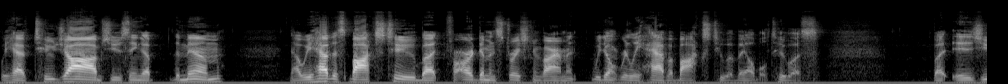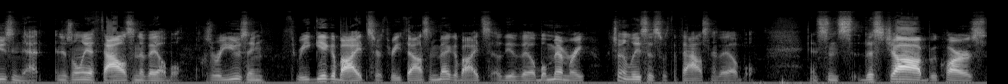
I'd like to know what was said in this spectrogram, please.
we have two jobs using up the mem now we have this box 2 but for our demonstration environment we don't really have a box 2 available to us. But it is using that and there's only a thousand available because we're using 3 gigabytes or 3000 megabytes of the available memory which only leaves us with a thousand available. And since this job requires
